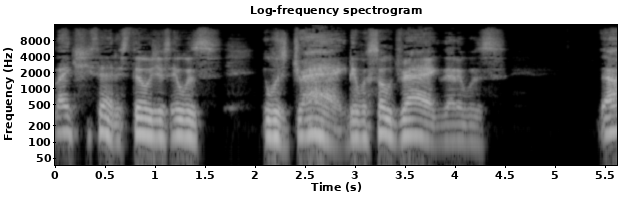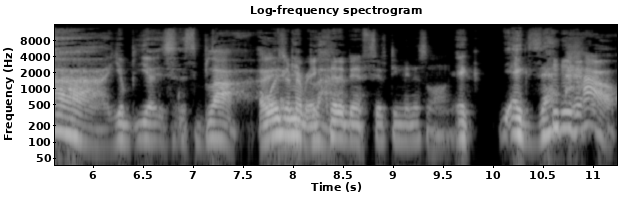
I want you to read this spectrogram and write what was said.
like she said, it still just it was, it was dragged. It was so dragged that it was. Ah, you, you it's, it's blah. I- Always I get remember, it could have been fifty minutes long. Exactly how?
